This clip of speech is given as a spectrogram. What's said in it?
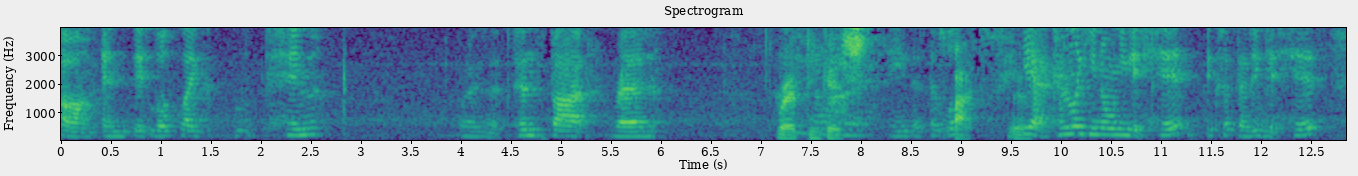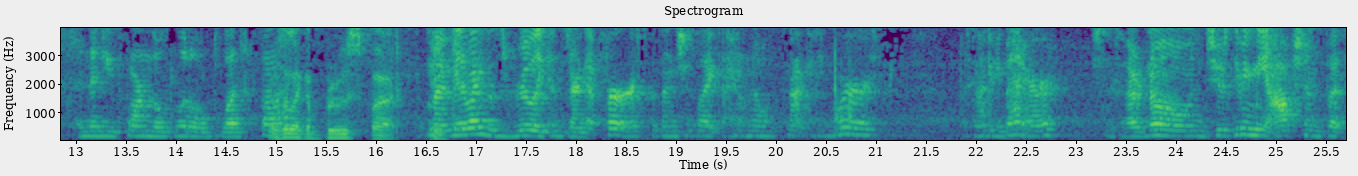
Um, and it looked like pin, what is it? Pin spot, red. Red I don't know how to pinkish say this. It spots. Looks, yeah, kind of like you know when you get hit, except I didn't get hit, and then you form those little blood spots. It was like a bruise, but my midwife was really concerned at first, but then she's like, I don't know, it's not getting worse, but it's not getting better. She's like, so I don't know. And she was giving me options, but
